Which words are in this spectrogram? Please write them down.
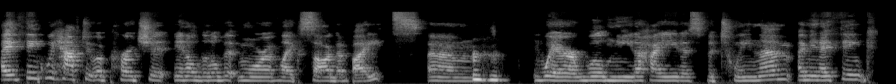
I think we have to approach it in a little bit more of like saga bites, um, Mhm. where we'll need a hiatus between them. I mean, I think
